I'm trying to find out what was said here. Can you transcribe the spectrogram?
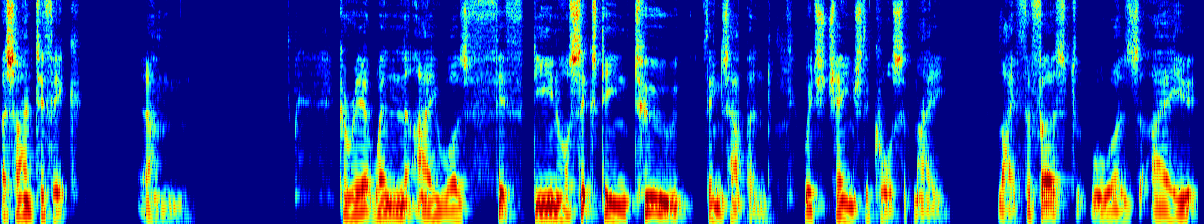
a scientific um, career. When I was 15 or 16, two things happened which changed the course of my life. The first was I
